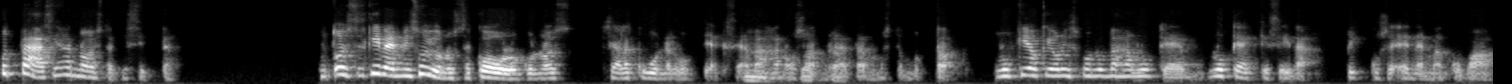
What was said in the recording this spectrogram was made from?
Mutta pääsihän noistakin sitten. Mutta olisi se kivemmin sujunut se koulu, kun olisi siellä kuunnellut tiedätkö, ja Mm, vähän osannut ja tämmöistä. Mutta lukiokin olisi voinut vähän lukea, lukeekin siinä pikkusen enemmän kuin vaan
